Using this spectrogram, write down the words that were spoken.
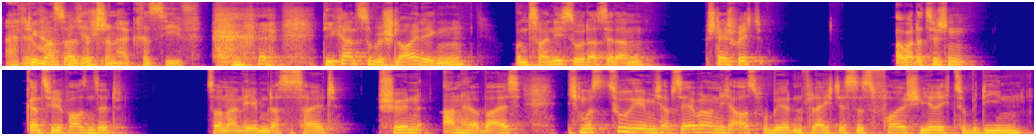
Ach, Die du kannst du mich halt jetzt schon aggressiv. die kannst du beschleunigen. Und zwar nicht so, dass er dann schnell spricht, aber dazwischen ganz viele Pausen sind, sondern eben, dass es halt schön anhörbar ist. Ich muss zugeben, ich habe es selber noch nicht ausprobiert und vielleicht ist es voll schwierig zu bedienen.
